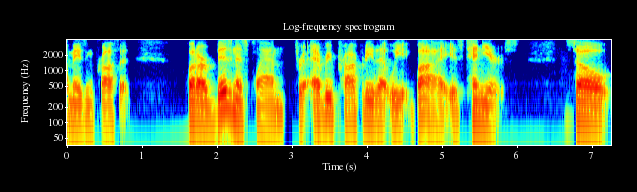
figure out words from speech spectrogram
amazing profit but our business plan for every property that we buy is 10 years. So,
